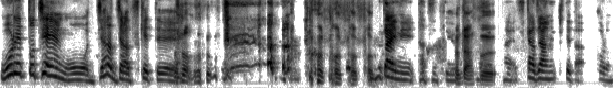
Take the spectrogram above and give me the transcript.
ウォレットチェーンをじゃらじゃらつけて、そうそうそうそう。舞台に立つっていう。立つはい。スカジャン着てた頃の。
